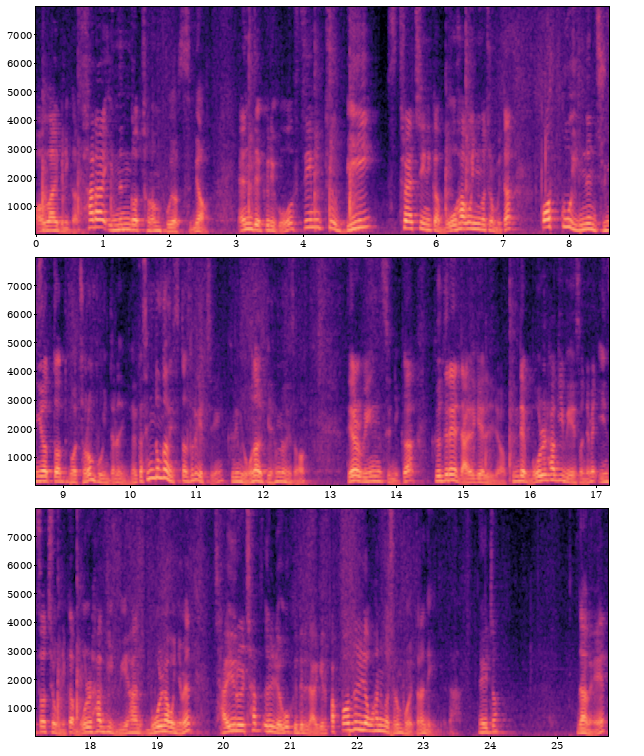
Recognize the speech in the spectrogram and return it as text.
alive니까 살아 있는 것처럼 보였으며 and 그리고 seem to be stretching이니까 뭐 하고 있는 것처럼 보인다. 뻗고 있는 중이었던 것처럼 보인다는 얘기야. 그러니까 생동감이 있었다는 소리겠지. 그림이 워낙 이렇게 현명해서. Their wings니까 그들의 날개를요. 근데 뭘 하기 위해서냐면 search of니까 뭘 하기 위한 뭘 하고 있냐면 자유를 찾으려고 그들의 날개를 빡 뻗으려고 하는 것처럼 보였다는 얘기입니다. 알겠죠? 그 다음에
